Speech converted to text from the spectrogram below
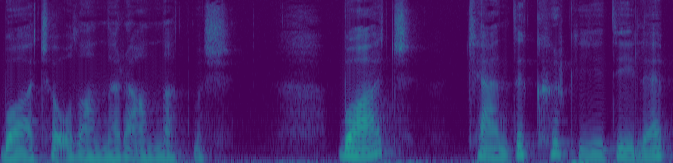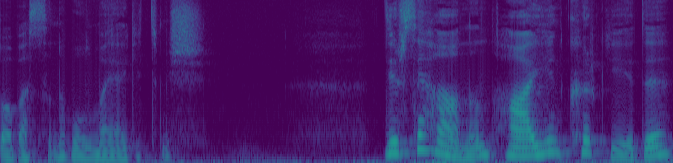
Boğaç'a olanları anlatmış. Boğaç kendi 47 ile babasını bulmaya gitmiş. Dirse Han'ın hain 47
